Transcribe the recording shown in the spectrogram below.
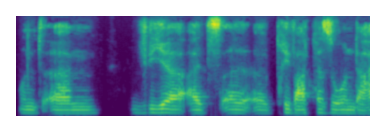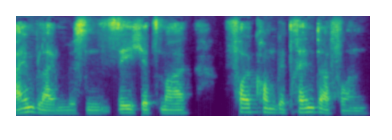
Und ähm, wir als äh, äh, Privatpersonen daheim bleiben müssen, sehe ich jetzt mal vollkommen getrennt davon.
